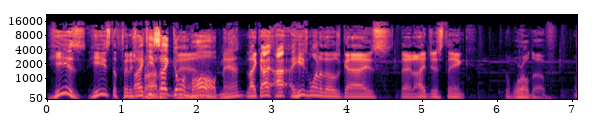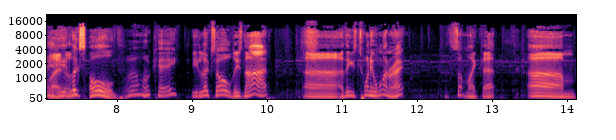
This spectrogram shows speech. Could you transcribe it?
He is. He's the finished. Like he's like going man. bald, man. Like I, I, he's one of those guys that I just think the world of. Man, Like, he looks old. well. Okay, he looks old. He's not. Uh, I think he's 21, right? Something like that. Um,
